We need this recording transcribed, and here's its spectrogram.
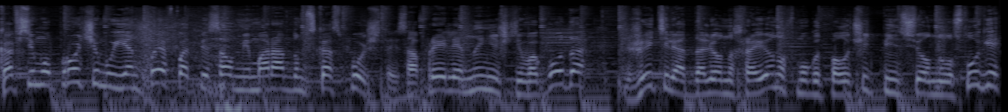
Ко всему прочему, ЕНПФ подписал меморандум с Казпочтой. С апреля нынешнего года жители отдаленных районов могут получить пенсионные услуги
